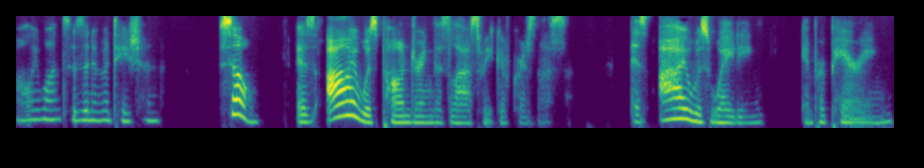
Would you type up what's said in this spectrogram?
All he wants is an invitation. So, as I was pondering this last week of Christmas, as I was waiting and preparing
